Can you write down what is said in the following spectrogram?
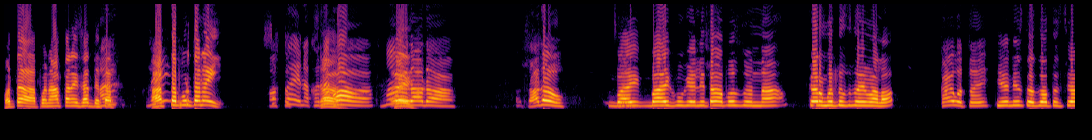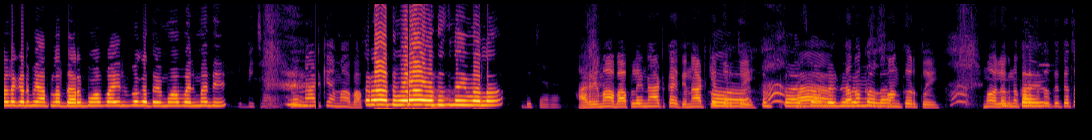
होता पण आता नाही सध्या? आता पुरता नाही. आहे ना. खरं? हा. मग? अरे दादा. दादा हो, बाई बायको गेली तेव्हापासून ना. करमतच नाही मला. काय होतंय? हे नुसतं जातो शेळकडे मी आपला धर मोबाईल बघतोय मोबाईल मध्ये लय नाटक आहे मा बाप. रातभर आवडतच नाही मला. बिचारा. अरे मा बाप लय नाटक आहे ते नाटके करतोय. काय हा, सांगायचं रे तेव्हा कसं मला सॉंग करतोय मग लग्न काय? करायचं त्याच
